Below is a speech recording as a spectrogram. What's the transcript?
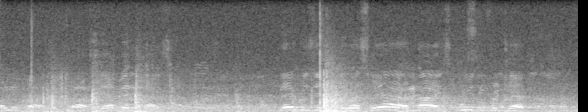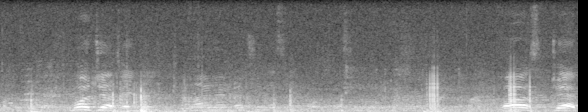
Only five. Five. Yeah, very nice. Play with him the rest. Yeah, nice. Beautiful jab. More jab, England. Fast jab.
